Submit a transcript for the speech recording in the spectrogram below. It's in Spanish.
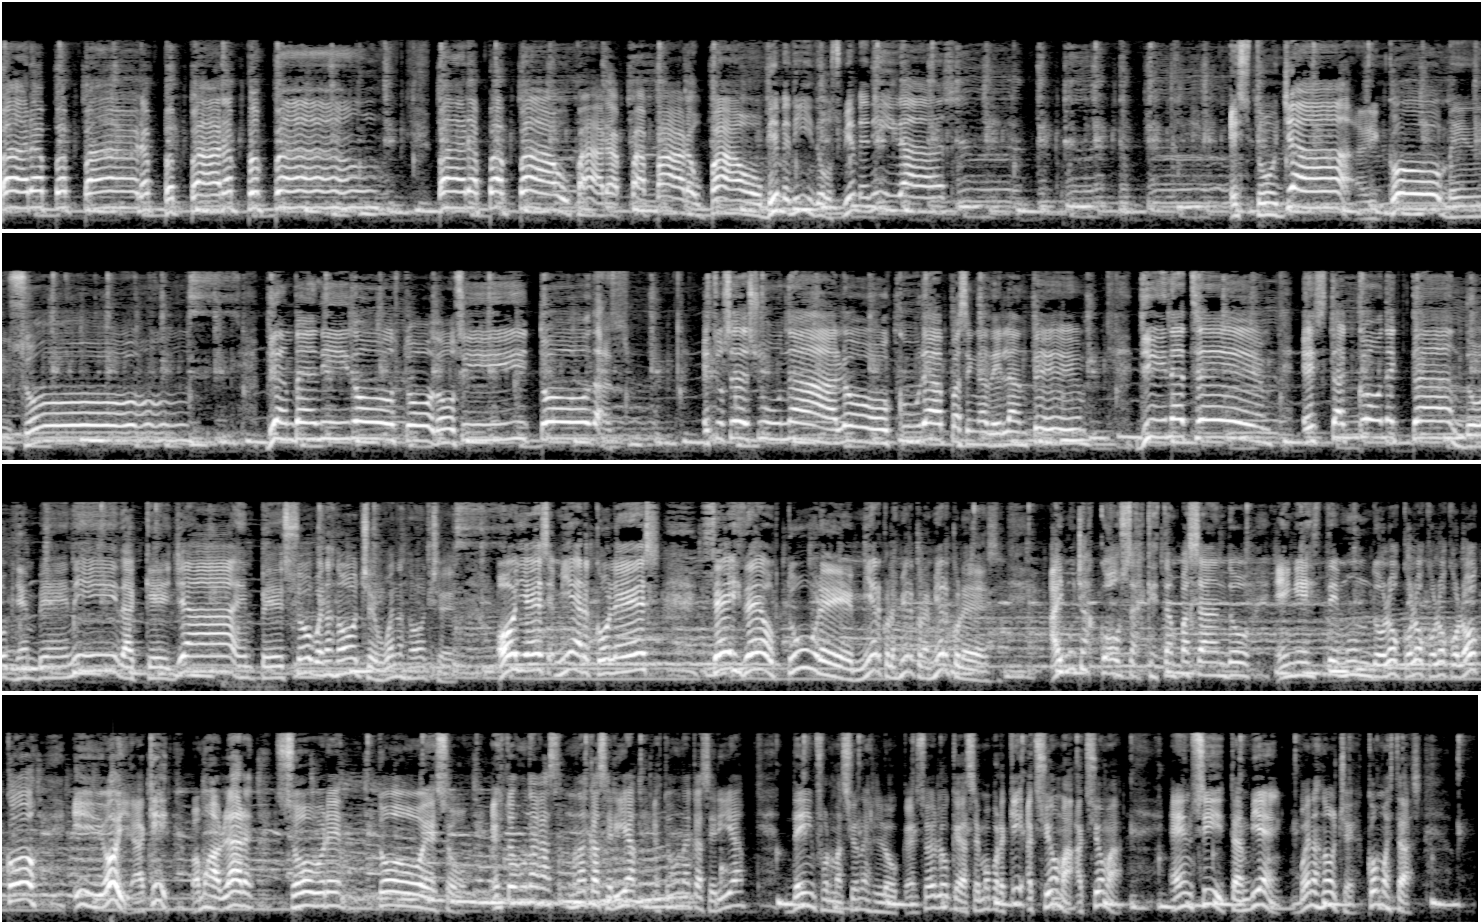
Para pa para pa para pa pau. Para pa pau, para pa para pau. Bienvenidos, bienvenidas. Esto ya comenzó. Bienvenidos todos y todas. Esto es una locura, pasen adelante. Ginette está conectando. Bienvenida que ya empezó. Buenas noches, buenas noches. Hoy es miércoles 6 de octubre. Miércoles, miércoles, miércoles. Hay muchas cosas que están pasando en este mundo loco, loco, loco, loco. Y hoy aquí vamos a hablar sobre todo eso. Esto es una, una cacería, esto es una cacería de informaciones locas. Eso es lo que hacemos por aquí. Axioma, Axioma. Sí, también. Buenas noches, ¿cómo estás?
